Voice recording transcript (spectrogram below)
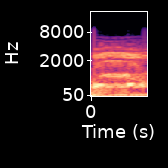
Yeah.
